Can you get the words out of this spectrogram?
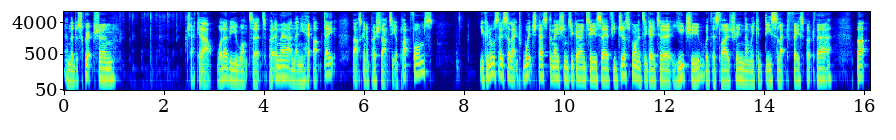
And the description, check it out. Whatever you want to, to put in there, and then you hit update. That's going to push that to your platforms. You can also select which destinations you're going to. So if you just wanted to go to YouTube with this live stream, then we could deselect Facebook there. But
